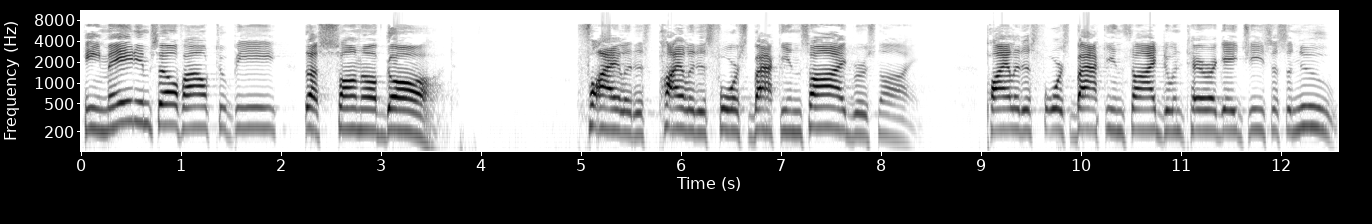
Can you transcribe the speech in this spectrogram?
He made himself out to be the Son of God. Pilate is, Pilate is forced back inside, verse 9. Pilate is forced back inside to interrogate Jesus anew.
